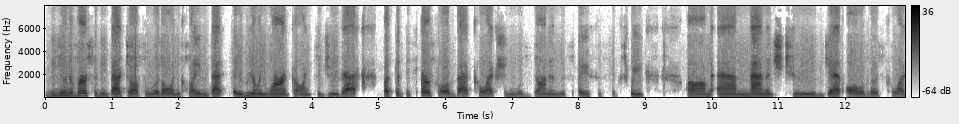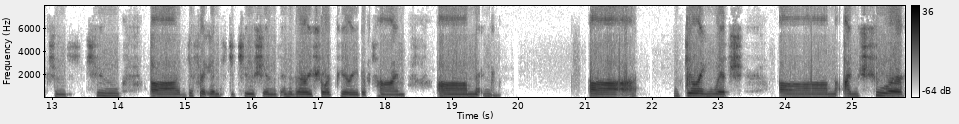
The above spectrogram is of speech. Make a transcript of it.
the university backed off a little and claimed that they really weren't going to do that, but the dispersal of that collection was done in the space of six weeks um, and managed to get all of those collections to uh, different institutions in a very short period of time. Um, uh, during which um, I'm sure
